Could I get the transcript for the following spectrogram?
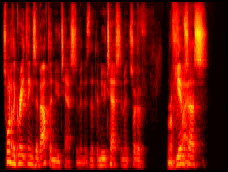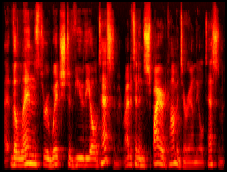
It's one of the great things about the New Testament is that the New Testament sort of gives us uh, the lens through which to view the Old Testament, right? It's an inspired commentary on the Old Testament.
